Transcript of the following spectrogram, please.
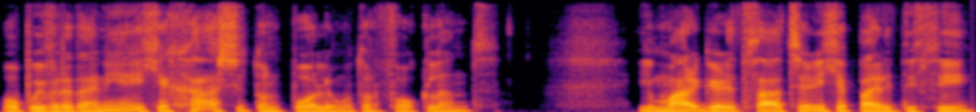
όπου η Βρετανία είχε χάσει τον πόλεμο των Φόκλαντ, η Μάργαρετ Θάτσερ είχε παραιτηθεί,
